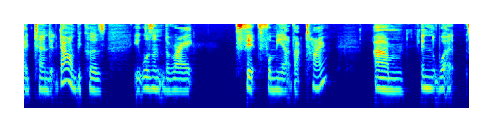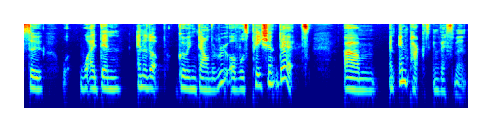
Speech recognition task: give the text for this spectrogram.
I turned it down because it wasn't the right fit for me at that time. Um, and what so what I then ended up going down the route of was patient debt, um, an impact investment,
